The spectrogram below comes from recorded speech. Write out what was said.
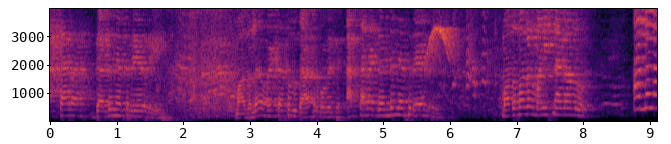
ಅಕ್ಕಾರ ಗಂಡನ ಹೆಸರು ಹೇಳ್ರಿ. ಮೊದಲ ಹೊಟ್ಟೆ ಹಚ್ಚೋದು ಬ್ಯಾಸರ್ ಬಂದೈತಿ. ಅಕ್ಕಾರ ಗಂಡನ ಹೆಸರು ಹೇಳ್ರಿ. ಮದುಮಗಳು ಮನುಷ್ಯನಾಗ ಅಂದ್ರು. ನೋಡ್ಕೋ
